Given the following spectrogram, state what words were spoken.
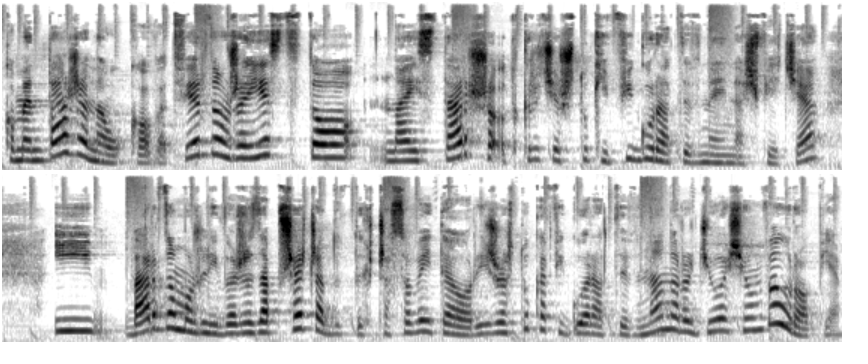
Komentarze naukowe twierdzą, że jest to najstarsze odkrycie sztuki figuratywnej na świecie i bardzo możliwe, że zaprzecza dotychczasowej teorii, że sztuka figuratywna narodziła się w Europie.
